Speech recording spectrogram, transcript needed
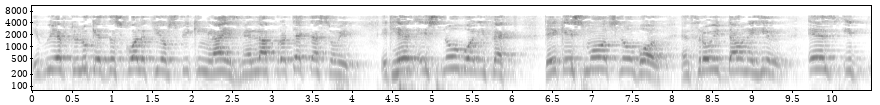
If we have to look at this quality of speaking lies, may Allah protect us from it. It has a snowball effect. Take a small snowball and throw it down a hill. As it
